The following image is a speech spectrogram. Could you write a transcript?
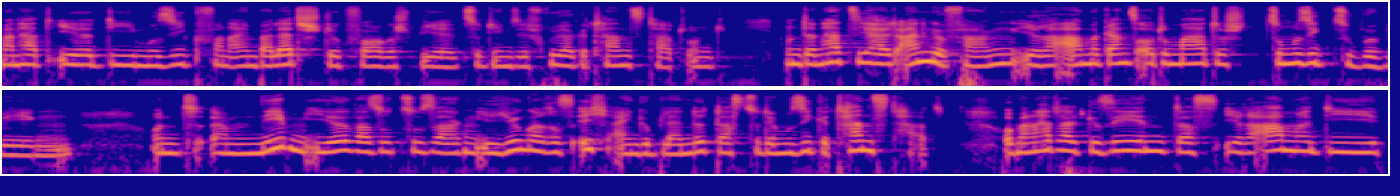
man hat ihr die Musik von einem Ballettstück vorgespielt, zu dem sie früher getanzt hat und und dann hat sie halt angefangen, ihre Arme ganz automatisch zur Musik zu bewegen. Und ähm, neben ihr war sozusagen ihr jüngeres Ich eingeblendet, das zu der Musik getanzt hat. Und man hat halt gesehen, dass ihre Arme die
